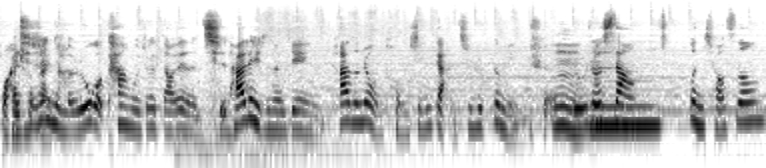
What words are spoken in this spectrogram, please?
我还是。其实你们如果看过这个导演的其他类型的电影，他的那种同情感其实更明确，比如说像《问乔森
